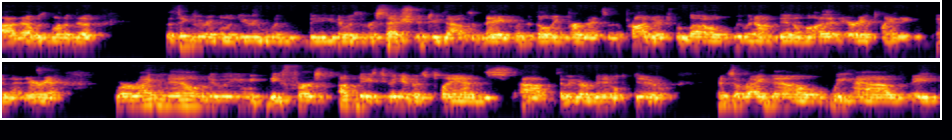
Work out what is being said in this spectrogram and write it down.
Uh, that was one of the, the things we were able to do when the, there was the recession in 2008, when the building permits and the projects were low. We went out and did a lot of that area planning in that area. We're right now doing the first updates to any of those plans uh, that we've ever been able to do. And so right now we have a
